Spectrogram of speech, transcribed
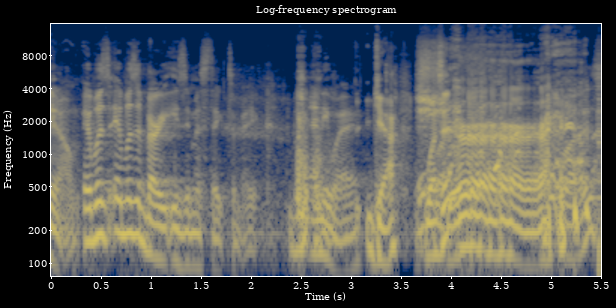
you know, it was it was a very easy mistake to make. But anyway, yeah, was it? it was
